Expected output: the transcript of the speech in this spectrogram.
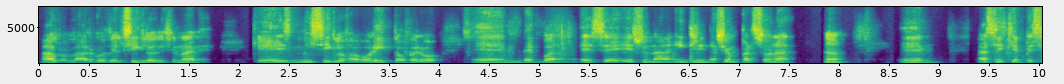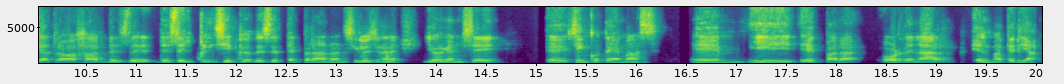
a lo largo del siglo XIX. que es mi siglo favorito, pero eh, bueno, es, es una inclinación personal. ¿no? así que empecé a trabajar desde, desde el principio, desde temprano en el siglo XIX, y organicé cinco temas y, para ordenar el material.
